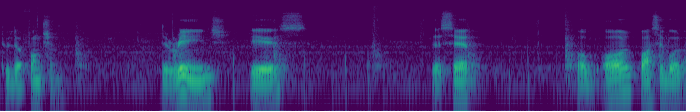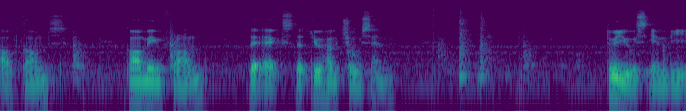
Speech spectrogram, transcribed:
to the function. The range is the set of all possible outcomes coming from the x that you have chosen to use in the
